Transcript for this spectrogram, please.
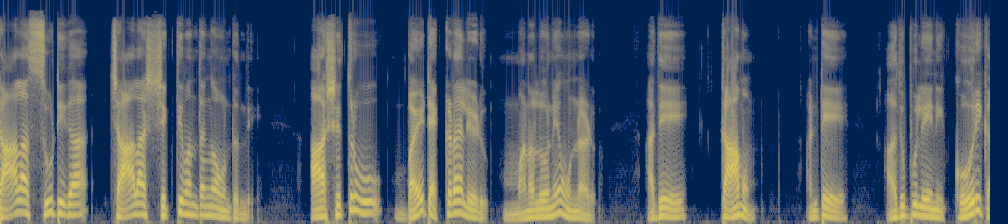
చాలా సూటిగా చాలా శక్తివంతంగా ఉంటుంది. ఆ శత్రువు బయటెక్కడా లేడు మనలోనే ఉన్నాడు. అదే కామం అంటే అదుపులేని కోరిక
